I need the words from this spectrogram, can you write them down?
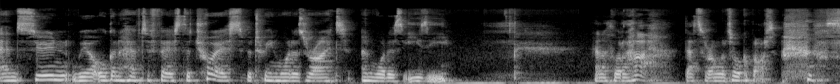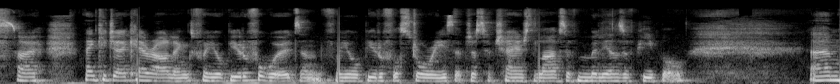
and soon we are all going to have to face the choice between what is right and what is easy. And I thought, aha, that's what I'm going to talk about. so thank you, J.K. Rowling, for your beautiful words and for your beautiful stories that just have changed the lives of millions of people. Um,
